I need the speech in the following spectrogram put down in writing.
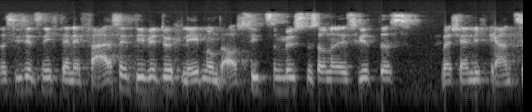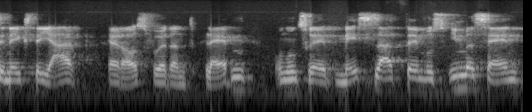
das ist jetzt nicht eine Phase, die wir durchleben und aussitzen müssen, sondern es wird das wahrscheinlich ganze nächste Jahr herausfordernd bleiben. Und unsere Messlatte muss immer sein,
